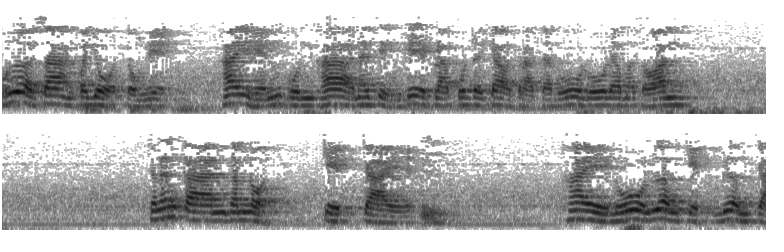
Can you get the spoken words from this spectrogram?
เพื่อสร้างประโยชน์ตรงนี้ ให้เห็นคุณค่าในสิ่งที่พระพุทธเจ้าตรัสรู้รู้แล้วมาสอน ฉะนั้นการกำหนดจิตใจ ให้รู้เรื่องจิตเรื่องใจ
